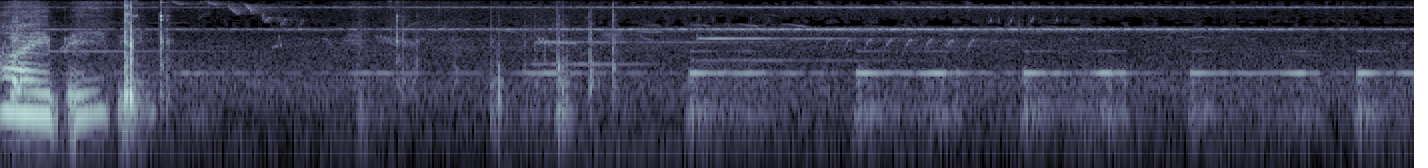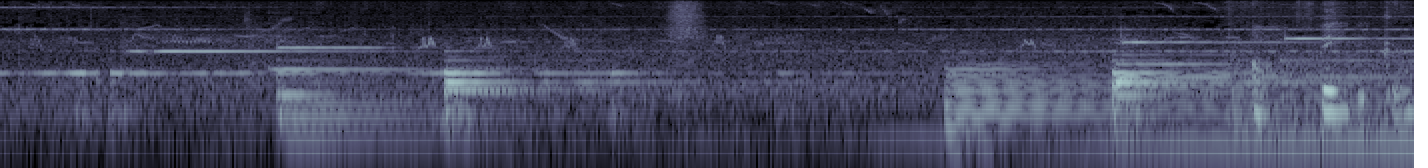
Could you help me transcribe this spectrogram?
Hi, baby. Oh, baby girl.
